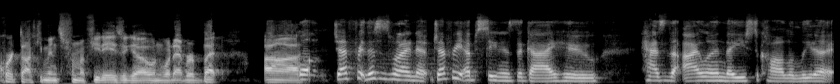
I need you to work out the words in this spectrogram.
court documents from a few days ago and whatever. But uh, Well, Jeffrey, this is what I know. Jeffrey Epstein is the guy who has the island they used to call Lolita,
